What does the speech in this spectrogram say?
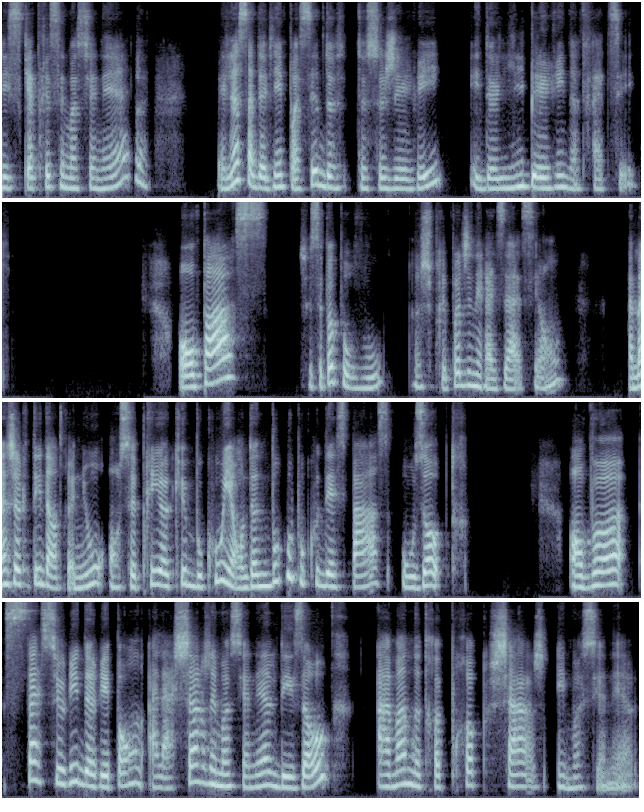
les cicatrices émotionnelles, mais là, ça devient possible de, se gérer et de libérer notre fatigue. On passe, je ne sais pas pour vous, je ne ferai pas de généralisation, la majorité d'entre nous, on se préoccupe beaucoup et on donne beaucoup, beaucoup d'espace aux autres. On va s'assurer de répondre à la charge émotionnelle des autres avant notre propre charge émotionnelle.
